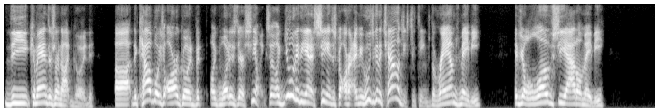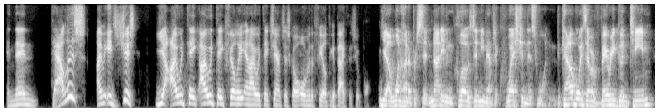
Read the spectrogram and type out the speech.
The Commanders are not good. Uh, the Cowboys are good, but like, what is their ceiling? So, like, you look at the NFC and just go, all right, I mean, who's going to challenge these two teams? The Rams, maybe. If you love Seattle, maybe. And then Dallas? I mean, it's just, yeah, I would take I would take Philly and I would take San Francisco over the field to get back to the Super Bowl. Yeah, 100%. Not even close. Didn't even have to question this one. The Cowboys have a very good team,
